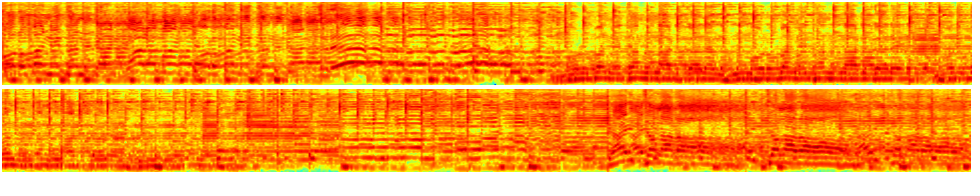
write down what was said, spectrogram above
મોરબન ધન ગાટ કારમાન મોરબન ધન ગાટ કરે મોરબન ધન ગાટ કરે મન મોરબન ધન ગાટ કરે મોરબન ધન ગાટ કરે જય જલારામ જલારામ જય જલારામ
